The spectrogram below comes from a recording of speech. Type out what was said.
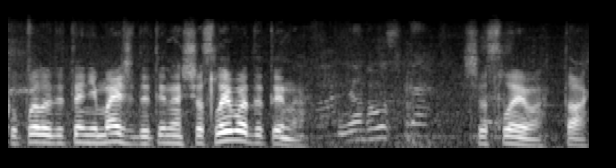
Купили дитині меч, дитина щаслива дитина? Щаслива, так.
